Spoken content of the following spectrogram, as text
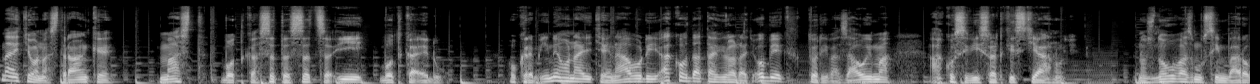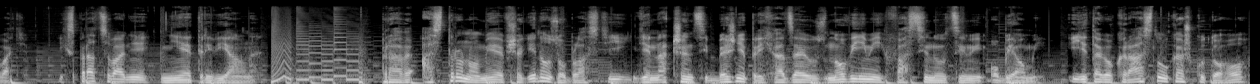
Nájte ho na stránke must.stsci.edu. Okrem iného nájdete aj návody, ako v dátach vyhľadať objekt, ktorý vás zaujíma a ako si výsledky stiahnuť. No znovu vás musím varovať. Ich spracovanie nie je triviálne. Práve astronómia je však jednou z oblastí, kde nadšenci bežne prichádzajú s novými fascinujúcimi objavmi. Ide tak o krásnu ukážku toho,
